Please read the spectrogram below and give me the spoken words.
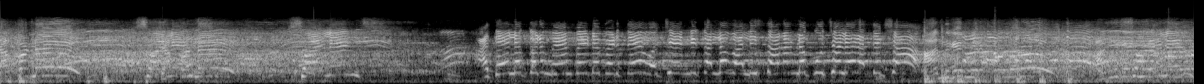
చెప్పండి సైలెన్స్ సైలెన్స్ అదే లెక్కను మేము బయట పెడితే వచ్చే ఎన్నికల్లో వాళ్ళ ఈ స్థానంలో కూర్చోలేరు అధ్యక్ష అందుకే మీరు అక్కడ ఉన్నారు. అందుకే మీరు అక్కడ ఉన్నారు.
